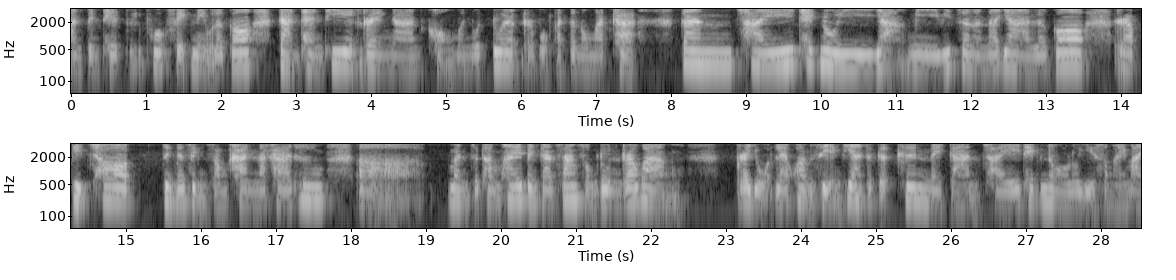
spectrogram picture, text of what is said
อันเป็นเท็จหรือพวกเฟกนิวแล้วก็การแทนที่แรงงานของมนุษย์ด้วยระบบอัตโนมัติค่ะ การใช้เทคโนโลยีอย่างมีวิจารณญาณ แล้วก็รับผิดชอบจึงเป็นสิ่งสำคัญนะคะ ซึ่งมันจะทำให้เป็นการสร้างสมดุลระหว่างประโยชน์และความเสี่ยงที่อาจจะเกิดขึ้นในการใช้เทคโนโลยีสมัยใหม่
